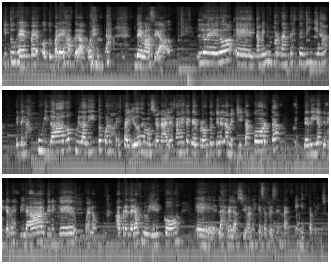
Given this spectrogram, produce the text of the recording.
y tu jefe o tu pareja se da cuenta demasiado. Luego, eh, también es importante este día que tengas cuidado, cuidadito con los estallidos emocionales. Esa gente que de pronto tiene la mechita corta, este día tiene que respirar, tiene que, bueno, aprender a fluir con eh, las relaciones que se presentan en esta fecha.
